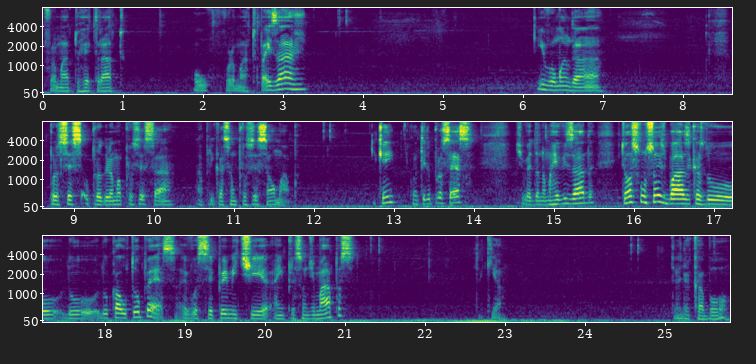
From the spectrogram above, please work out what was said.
formato retrato ou formato paisagem. E vou mandar o programa processar, a aplicação processar o mapa. Ok? Enquanto ele processa, estiver dando uma revisada. Então as funções básicas do, do, do Caltopo é essa. É você permitir a impressão de mapas aqui, ó. Então ele acabou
